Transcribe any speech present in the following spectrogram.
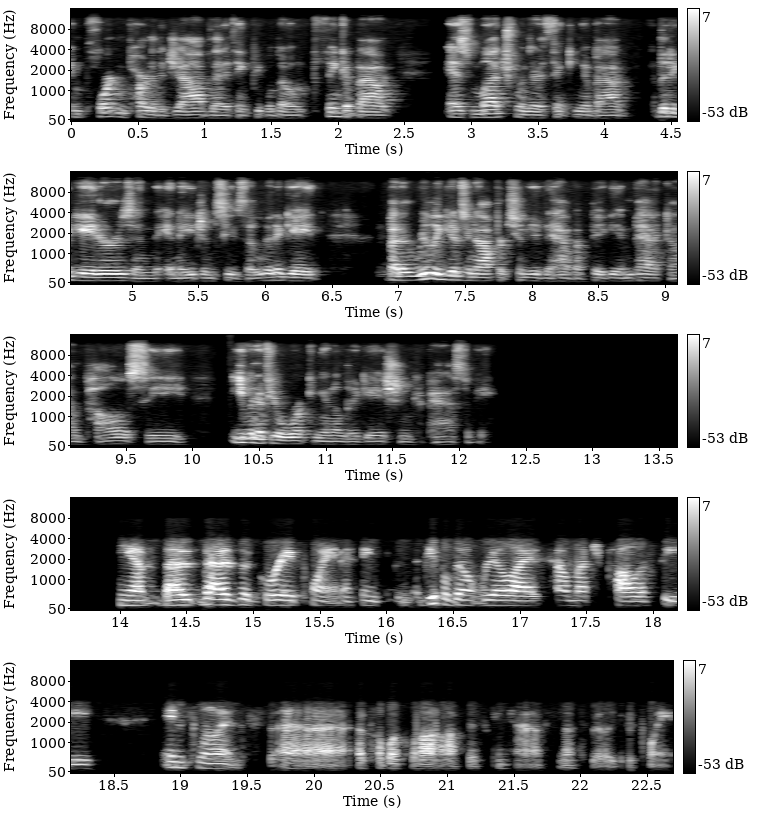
important part of the job that I think people don't think about as much when they're thinking about litigators and, and agencies that litigate. But it really gives you an opportunity to have a big impact on policy, even if you're working in a litigation capacity. Yeah, that, that is a great point. I think people don't realize how much policy influence uh, a public law office can have. So that's a really good point.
